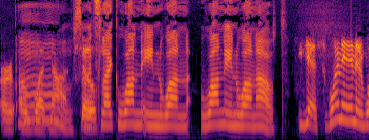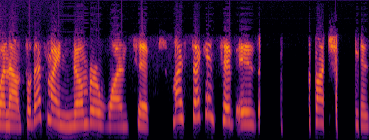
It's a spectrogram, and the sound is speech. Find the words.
or, or Oh, whatnot. So, it's like one in, one one in, one out. Yes, one in and one out. So that's my number one tip. My second tip is online shopping is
